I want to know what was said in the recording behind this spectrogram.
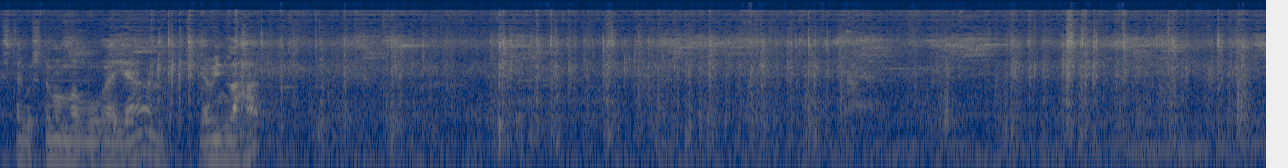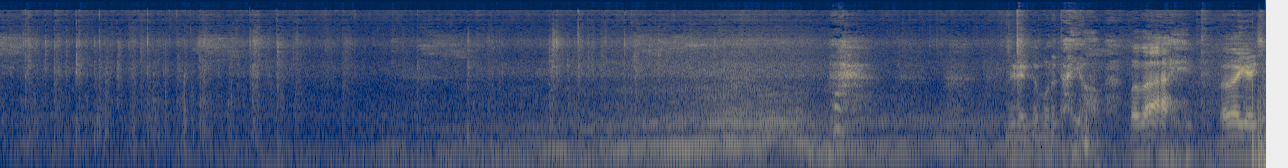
Basta gusto mo mabuhay yan. Gawin lahat. Merenda muna tayo. Bye-bye. Bye-bye guys.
